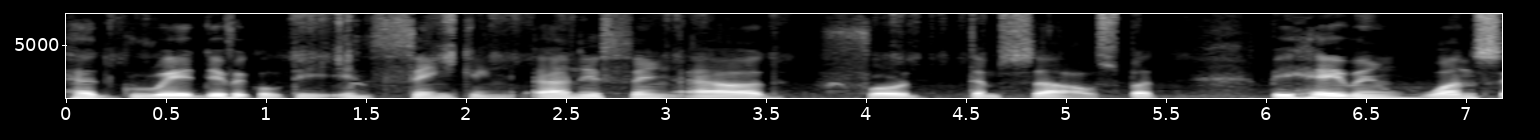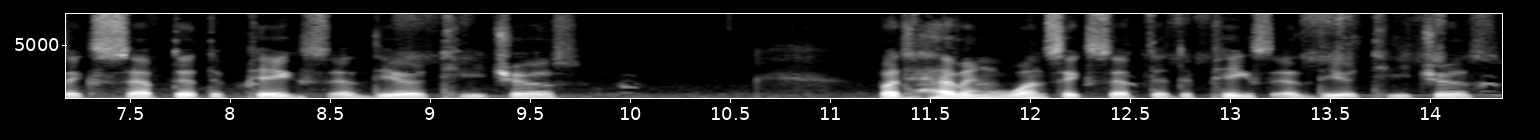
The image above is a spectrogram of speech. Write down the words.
had great difficulty in thinking anything out for themselves, but behaving once accepted the pigs as their teachers, but having once accepted the pigs as their teachers,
